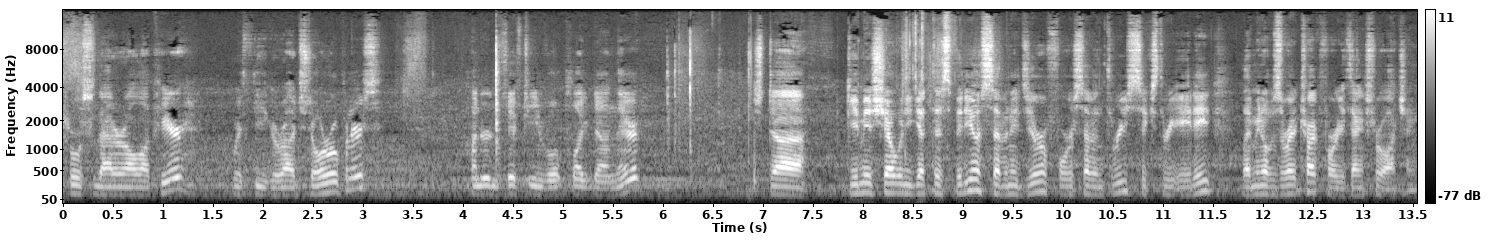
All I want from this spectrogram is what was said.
Controls for that are all up here with the garage door openers. 115 volt plug down there. Just uh, give me a shout when you get this video, 780-473-6388. Let me know if it's the right truck for you. Thanks for watching.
